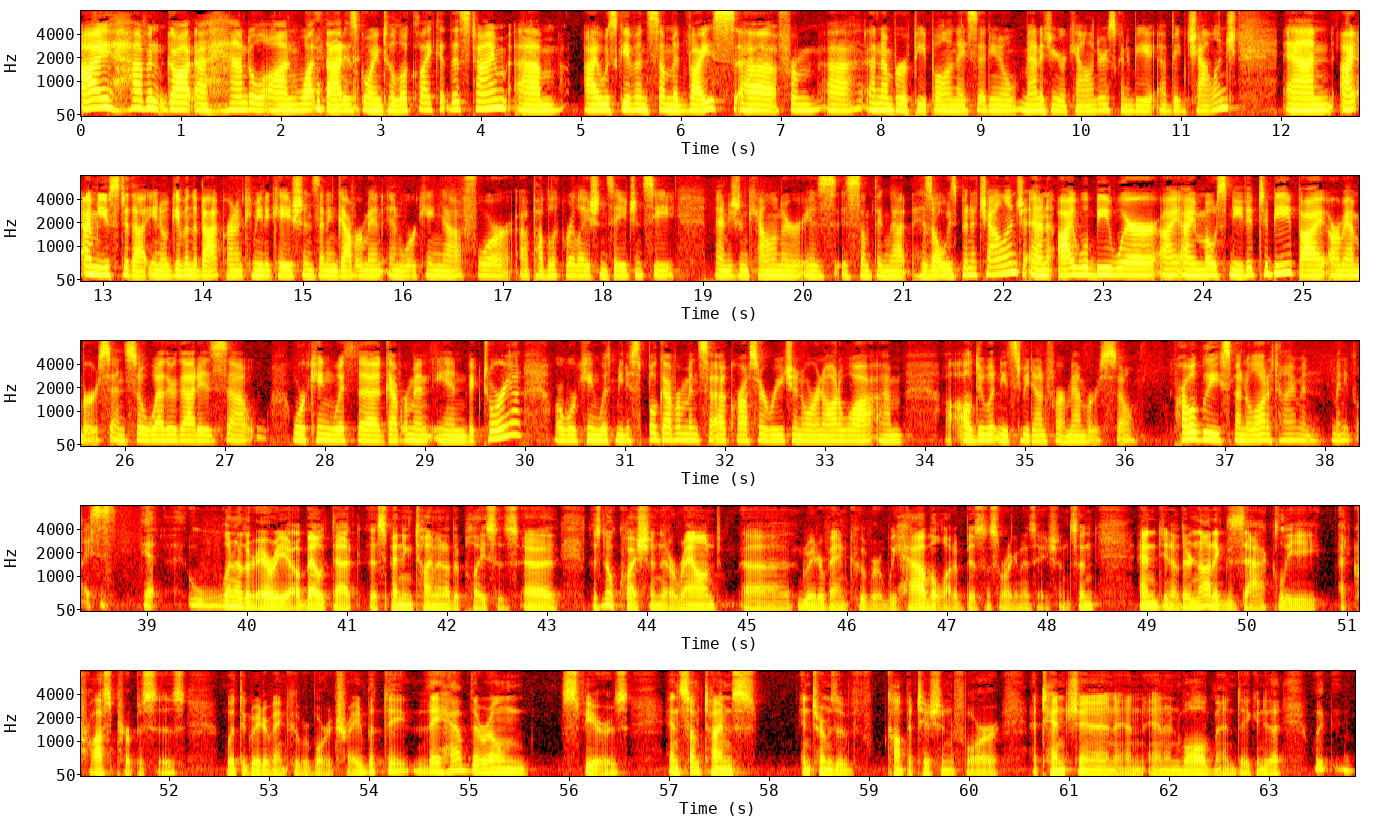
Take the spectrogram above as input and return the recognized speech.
I haven't got a handle on what that is going to look like at this time. Um, I was given some advice uh, from uh, a number of people, and they said, you know, managing your calendar is going to be a big challenge. And I, am used to that, you know, given the background in communications and in government and working uh, for a public relations agency, managing calendar is is something that has always been a challenge. And I will be where I, am most needed to be by our members. And so whether that is uh, working with the government in Victoria or working with municipal governments across our region or in Ottawa, um, I'll do what needs to be done for our members. So probably spend a lot of time in many places. Yeah. One other area about that, uh, spending time in other places. Uh, there's no question that around uh, Greater Vancouver, we have a lot of business organizations, and and you know they're not exactly at cross purposes with the Greater Vancouver Board of Trade, but they they have their own spheres, and sometimes in terms of competition for attention and, and involvement, they can do that.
